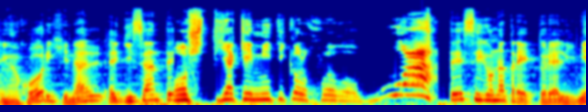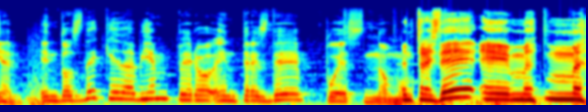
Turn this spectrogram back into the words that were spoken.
En el juego original, el guisante... Hostia, qué mítico el juego. ¡Buah! Sigue una trayectoria lineal. En 2D queda bien, pero en 3D pues no mucho. En 3D, eh,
